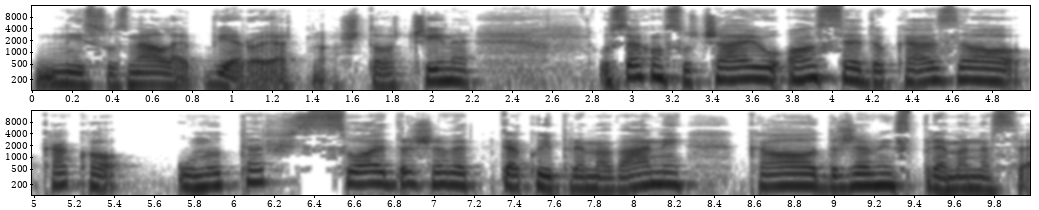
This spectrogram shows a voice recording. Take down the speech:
nisu znale vjerojatno što čine. U svakom slučaju on se je dokazao kako unutar svoje države, tako i prema vani, kao državnik spreman na sve.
